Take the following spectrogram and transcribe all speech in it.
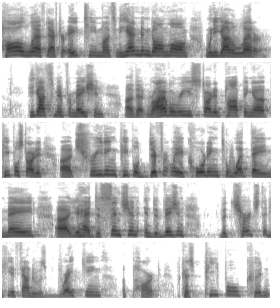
Paul left after 18 months, and he hadn't been gone long when he got a letter. He got some information uh, that rivalries started popping up. People started uh, treating people differently according to what they made. Uh, you had dissension and division. The church that he had founded was breaking apart because people couldn't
